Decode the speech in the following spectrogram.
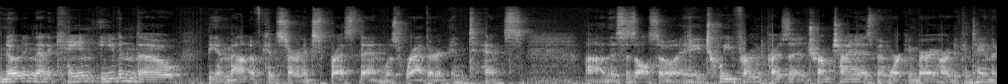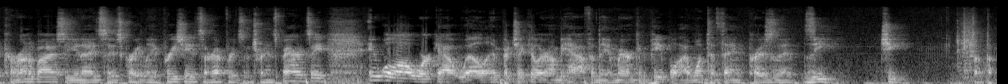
noting that it came even though the amount of concern expressed then was rather intense. Uh, this is also a tweet from President Trump. China has been working very hard to contain the coronavirus. The United States greatly appreciates their efforts and transparency. It will all work out well. In particular, on behalf of the American people, I want to thank President Xi. Xi. Something.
